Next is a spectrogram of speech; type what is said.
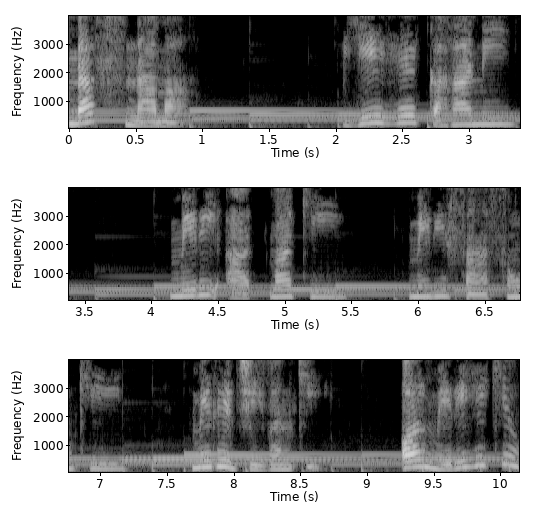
नफ्सनामा। ये है कहानी मेरी आत्मा की, मेरी सांसों की, मेरे जीवन की। और मेरी ही क्यों?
